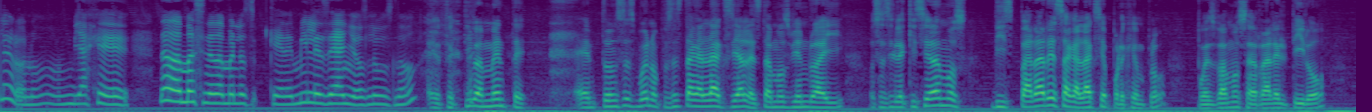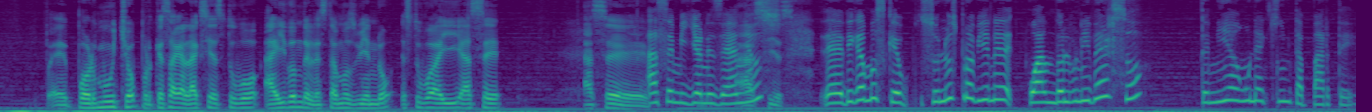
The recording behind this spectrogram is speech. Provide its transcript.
Claro, ¿no? Un viaje nada más y nada menos que de miles de años luz, ¿no? Efectivamente. Entonces, bueno, pues esta galaxia la estamos viendo ahí. O sea, si le quisiéramos disparar esa galaxia, por ejemplo, pues vamos a errar el tiro eh, por mucho, porque esa galaxia estuvo ahí donde la estamos viendo, estuvo ahí hace... Hace... Hace millones de años. Así es. Eh, digamos que su luz proviene cuando el universo tenía una quinta parte,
